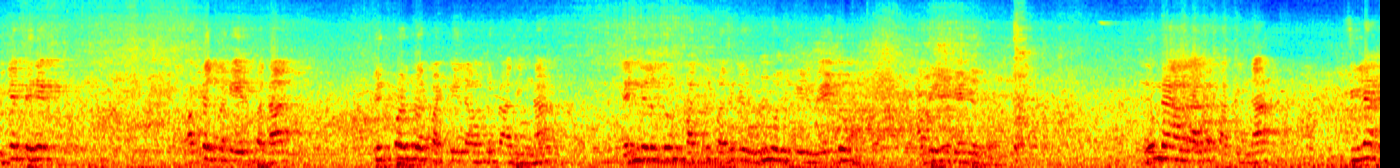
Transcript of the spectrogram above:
மிகப்பெரிய மக்கள் தொகை இருப்பதால் பிற்படுத்தல் பட்டியலில் வந்து பார்த்தீங்கன்னா எங்களுக்கும் பத்து பதவி உள்ஒதுக்கீடு வேண்டும் அப்படின்னு கேட்டிருக்கோம். மூன்றாவதாக பார்த்தீங்கன்னா சிலர்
